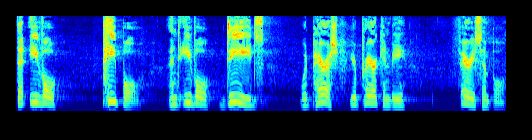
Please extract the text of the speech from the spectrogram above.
that evil people and evil deeds would perish. Your prayer can be very simple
